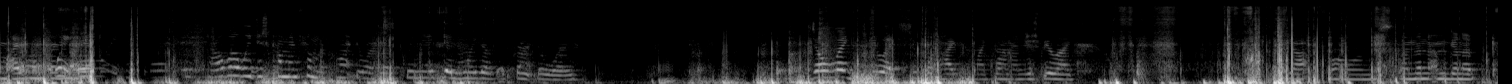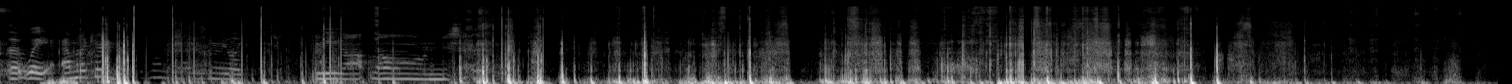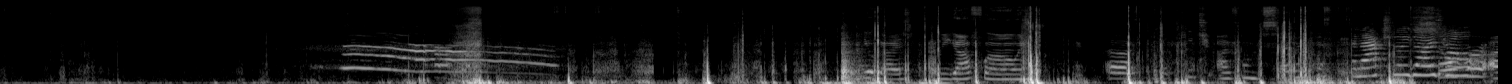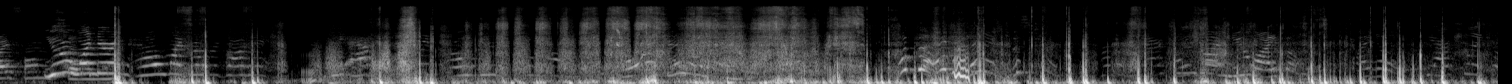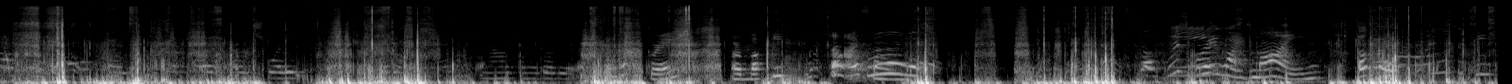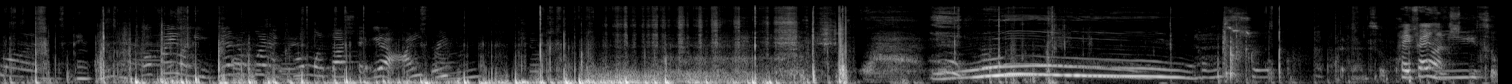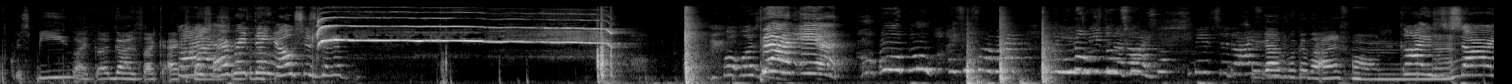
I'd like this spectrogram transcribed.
Wait, wait, wait. How about we just come in from the front door? Like we make the noise of the front door. Don't like be like super hype in my phone and just be like got phones and then I'm gonna uh, wait I'm gonna carry both them and I'm just gonna be like we got phones. Got. Uh, each iPhone 7 And actually, guys, silver how iPhone. you're 7. wondering how my brother got it. We actually drove him to What the heck is that? This Actually, got a new iPhone. I know. He actually drove him I was late. And I was gonna go the other way. Gray or Bucky? Look at the iPhone. So this gray one's mine. Okay. Mine was the pink one. Pink Well, Phelan, you didn't want to come with us to get an iPhone. Ooh. So That one's so Hey, Phelan. so crispy. Like guys, like. Guys, everything else is gonna. What at the iPhone. Guys, sorry.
